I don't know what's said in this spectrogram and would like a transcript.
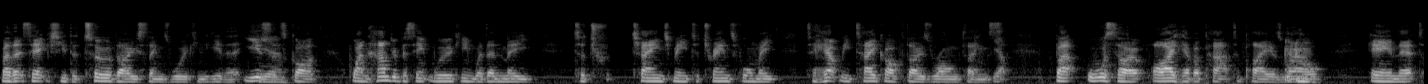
but it's actually the two of those things working together. Yes, Yeah. it's God 100% working within me to tr- change me, to transform me, to help me take off those wrong things. Yep. But also, I have a part to play as well, and that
